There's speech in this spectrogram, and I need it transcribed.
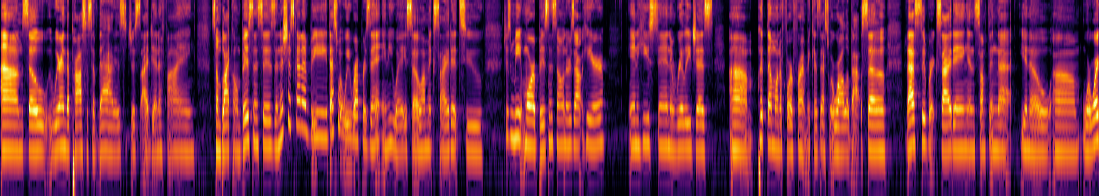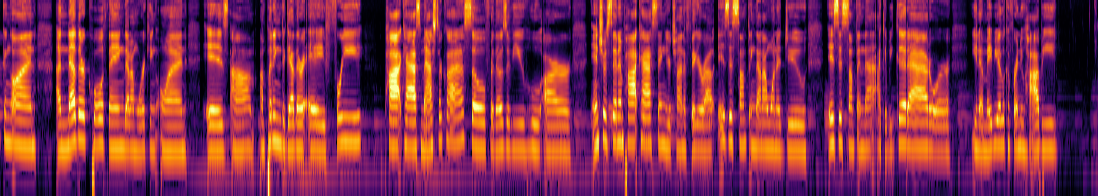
Um, so we're in the process of that is just identifying some black owned businesses and it's just going to be that's what we represent anyway. So I'm excited to just meet more business owners out here in Houston and really just um, put them on the forefront because that's what we're all about. So that's super exciting and something that you know um, we're working on. Another cool thing that I'm working on is um, I'm putting together a free podcast masterclass. So for those of you who are interested in podcasting, you're trying to figure out is this something that I want to do? Is this something that I could be good at or you know, maybe you're looking for a new hobby.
